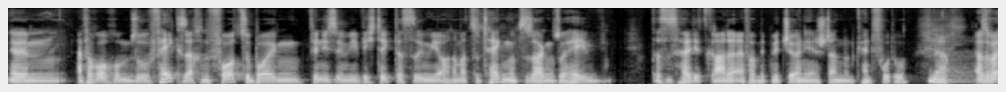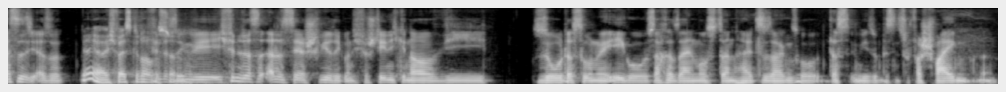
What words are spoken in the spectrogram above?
ähm, einfach auch um so Fake-Sachen vorzubeugen, finde ich es irgendwie wichtig, das irgendwie auch nochmal zu taggen und zu sagen so, hey, das ist halt jetzt gerade einfach mit Midjourney entstanden und kein Foto. Ja. Also weißt du, also ja, ja, ich weiß genau. Ich finde das irgendwie, ich finde das alles sehr schwierig und ich verstehe nicht genau, wie so, dass so eine Ego-Sache sein muss, dann halt zu sagen, so das irgendwie so ein bisschen zu verschweigen. Und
